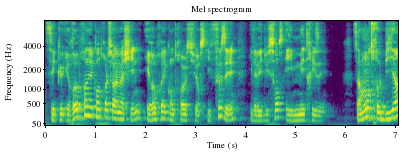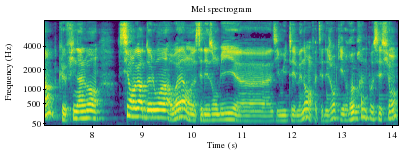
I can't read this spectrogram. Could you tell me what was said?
c'est qu'il reprenait le contrôle sur la machine, il reprenait le contrôle sur ce qu'il faisait, il avait du sens et il maîtrisait. Ça montre bien que finalement, si on regarde de loin, ouais, c'est des zombies euh, immutés, mais non, en fait, c'est des gens qui reprennent possession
